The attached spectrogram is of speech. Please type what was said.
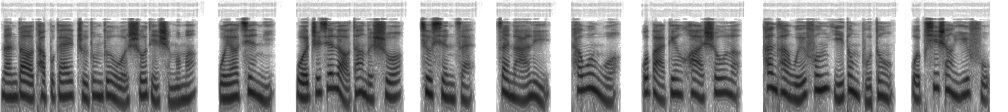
难道他不该主动对我说点什么吗？我要见你，我直截了当的说，就现在，在哪里？他问我，我把电话收了。看看微风一动不动，我披上衣服，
